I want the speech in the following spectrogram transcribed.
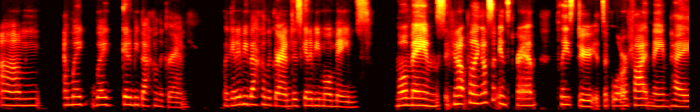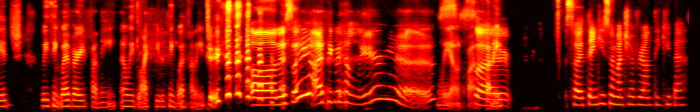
Um, and we're we're going to be back on the gram. We're going to be back on the gram. There's going to be more memes. More memes. If you're not following us on Instagram, please do. It's a glorified meme page. We think we're very funny and we'd like you to think we're funny too. Honestly, I think we're hilarious. We are quite so, funny. So thank you so much, everyone. Thank you, Beth.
